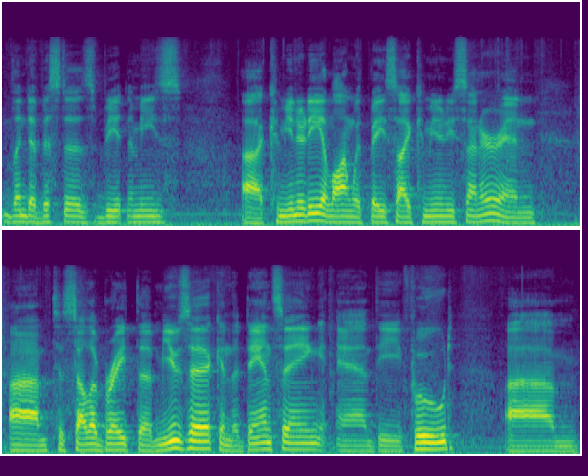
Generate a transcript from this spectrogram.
Linda Vista's Vietnamese uh, community along with Bayside Community Center and um, to celebrate the music and the dancing and the food. Um,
